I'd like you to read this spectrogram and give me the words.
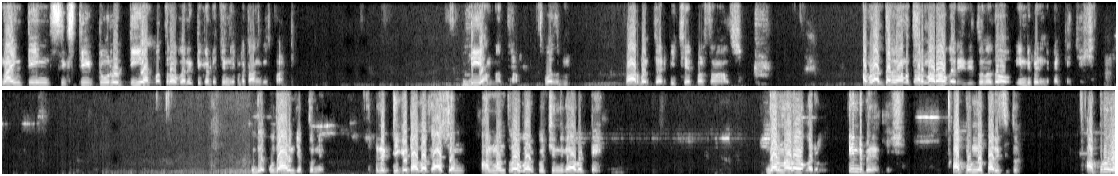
నైన్టీన్ సిక్స్టీ టూలో డి హనుమంతరావు గారికి టికెట్ వచ్చింది ఇక్కడ Congress party. D Hanumantharao was former ZP chairperson also అప్పుడు అంతర్గామ ధర్మారావు గారు ఏదైతే ఉన్నదో ఇండిపెండెంట్ కంటెక్ట్ చేసింది అంటే ఉదాహరణ చెప్తున్నాయి అంటే టికెట్ అవకాశం హనుమంతరావు గారికి వచ్చింది కాబట్టి ధర్మారావు గారు ఇండిపెండెంట్ చేసి అప్పుడున్న పరిస్థితులు. అప్పుడున్న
